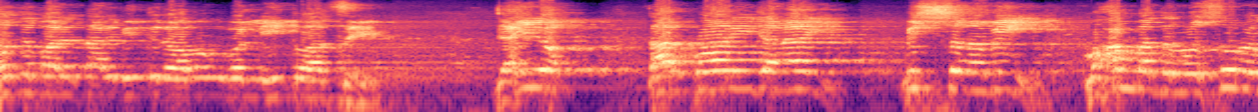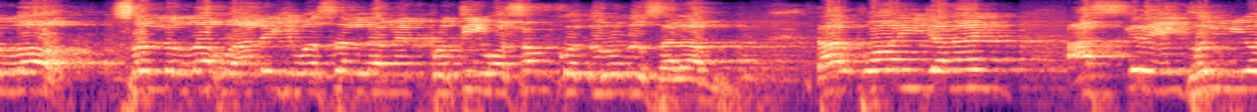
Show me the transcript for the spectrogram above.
হতে পারে তার ভিতরে অমঙ্গল নিহিত আছে। যাই হোক তারপরই জানাই, বিশ্ব নবী মোহাম্মদ রসুল্লাহ সাল্লাল্লাহু আলাইহি ওয়াসাল্লামের প্রতি অসংখ্য দরুদ সালাম। তারপরই জানাই আজকের এই ধর্মীয়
